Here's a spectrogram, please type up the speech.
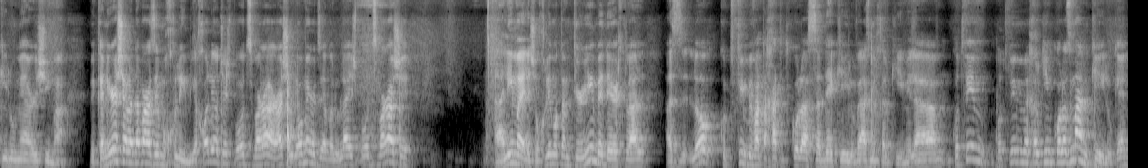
כאילו מהרשימה. וכנראה שעל הדבר הזה הם אוכלים. יכול להיות שיש פה עוד סברה, רש"י לא אומר את זה, אבל אולי יש פה עוד סברה שהעלים האלה שאוכלים אותם טריים בדרך כלל, אז לא קוטפים בבת אחת את כל השדה כאילו ואז מחלקים, אלא קוטפים, קוטפים ומחלקים כל הזמן כאילו, כן?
